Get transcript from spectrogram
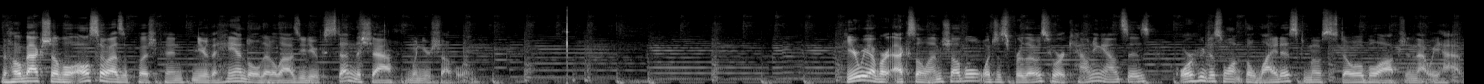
The Hoback shovel also has a push pin near the handle that allows you to extend the shaft when you're shoveling. Here we have our XLM shovel, which is for those who are counting ounces or who just want the lightest, most stowable option that we have.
